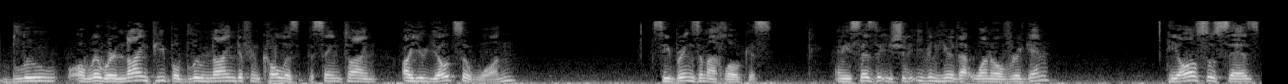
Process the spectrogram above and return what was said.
blew, or where, where nine people blew nine different kolas at the same time, are you yotza one? So he brings a machlokas. And he says that you should even hear that one over again. He also says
